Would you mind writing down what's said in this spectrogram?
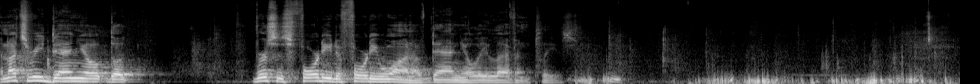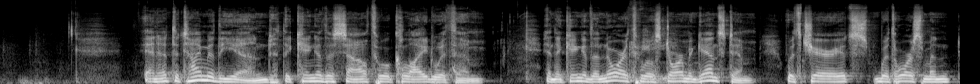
And let's read Daniel, the verses 40 to 41 of Daniel 11, please. And at the time of the end, the king of the south will collide with him, and the king of the north will storm against him with chariots, with horsemen,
